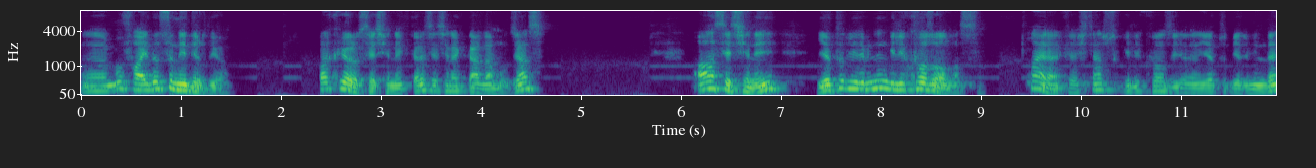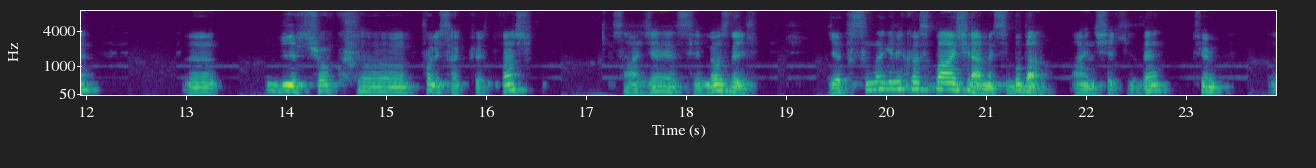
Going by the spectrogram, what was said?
Ee, bu faydası nedir diyor. Bakıyoruz seçeneklere. Seçeneklerden bulacağız. A seçeneği yapı biriminin glikoz olması. Hayır arkadaşlar, glikoz e, yapı biriminde e, birçok e, polisakkarit var. Sadece selüloz değil. Yapısında glikoz bağ içermesi. Bu da aynı şekilde tüm e,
